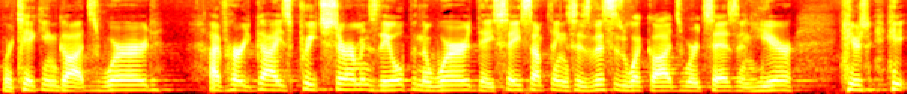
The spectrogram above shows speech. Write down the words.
we're taking God's Word I've heard guys preach sermons, they open the word, they say something, says, This is what God's word says, and here, here's, he,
